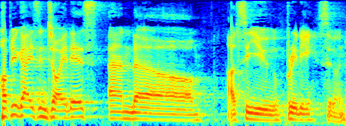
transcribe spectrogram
Hope you guys enjoy this and uh, I'll see you pretty soon.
